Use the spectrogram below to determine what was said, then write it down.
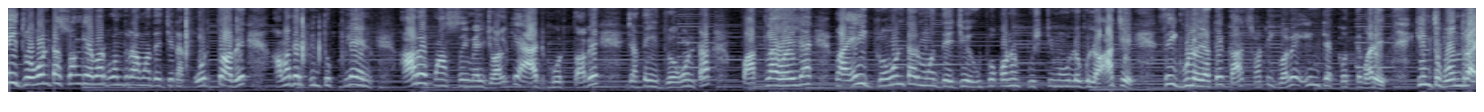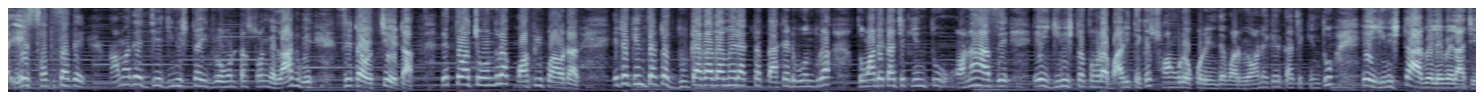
এই দ্রবণটার সঙ্গে এবার বন্ধুরা আমাদের যেটা করতে হবে। আমাদের কিন্তু প্লেন আরও পাঁচশো এম জলকে অ্যাড করতে হবে যাতে এই দ্রবণটা পাতলা হয়ে যায় বা এই দ্রবণটার মধ্যে যে উপকরণ পুষ্টিমৌলগুলো আছে, সেইগুলো যাতে গাছ সঠিকভাবে ইনটেক করতে পারে। কিন্তু বন্ধুরা, এর সাথে সাথে আমাদের যে জিনিসটা এই দ্রবণটার সঙ্গে লাগবে, সেটা হচ্ছে এটা। দেখতে পাচ্ছ বন্ধুরা কফি পাউডার এটা কিন্তু একটা দু টাকা দামের একটা প্যাকেট বন্ধুরা। তোমাদের কাছে কিন্তু অনায়াসে এই জিনিসটা তোমরা বাড়ি থেকে সংগ্রহ করে নিতে পারবে। অনেকের কাছে কিন্তু এই জিনিসটা অ্যাভেলেবেল আছে।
